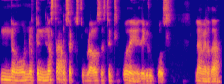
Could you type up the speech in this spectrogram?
no, no, no estábamos acostumbrados a este tipo de, de grupos, la verdad.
